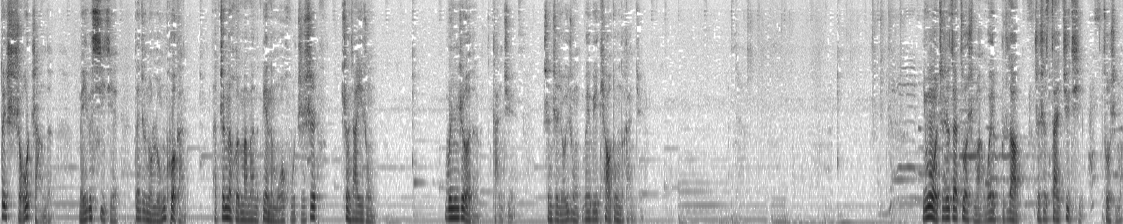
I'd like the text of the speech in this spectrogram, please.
对手掌的每一个细节的这种轮廓感，它真的会慢慢的变得模糊，只是剩下一种温热的感觉。甚至有一种微微跳动的感觉。你问我这是在做什么，我也不知道这是在具体做什么。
